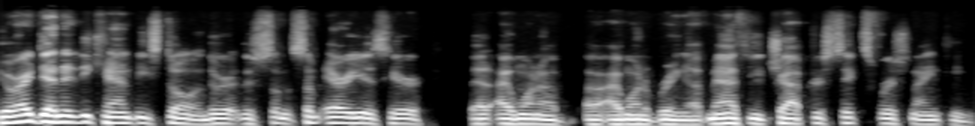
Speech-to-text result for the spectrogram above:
your identity can be stolen. There, there's some some areas here that I want to uh, I want to bring up. Matthew chapter 6 verse 19.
